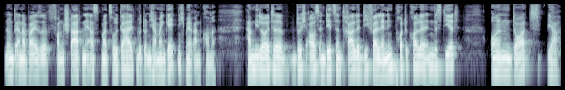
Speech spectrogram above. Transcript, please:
in irgendeiner Weise von Staaten erstmal zurückgehalten wird und ich an mein Geld nicht mehr rankomme, haben die Leute durchaus in dezentrale DeFi-Lending-Protokolle investiert und dort ja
